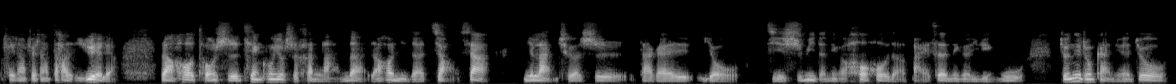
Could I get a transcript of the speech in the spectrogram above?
非常非常大的月亮，然后同时天空又是很蓝的，然后你的脚下，你缆车是大概有。几十米的那个厚厚的白色那个云雾，就那种感觉，就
